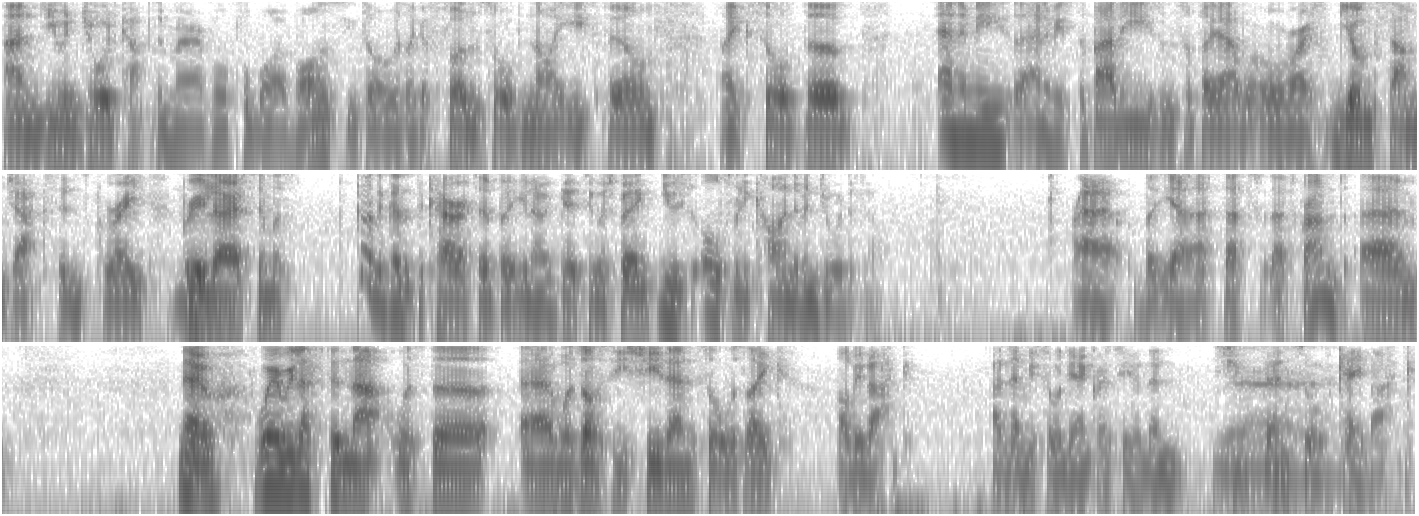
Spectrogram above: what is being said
and you enjoyed Captain Marvel for what it was. You thought it was like a fun sort of '90s film, like sort of the enemy, the enemies, the baddies, and stuff like that were all right. Young Sam Jackson's great. Brie Larson was kind of good at the character, but you know, get too much. But you ultimately kind of enjoyed the film. Uh, but yeah, that's that's that's grand. Um, now, where we left in that was the uh, was obviously she then sort of was like, "I'll be back," and then we saw the end credits scene, and then she then sort of came back,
